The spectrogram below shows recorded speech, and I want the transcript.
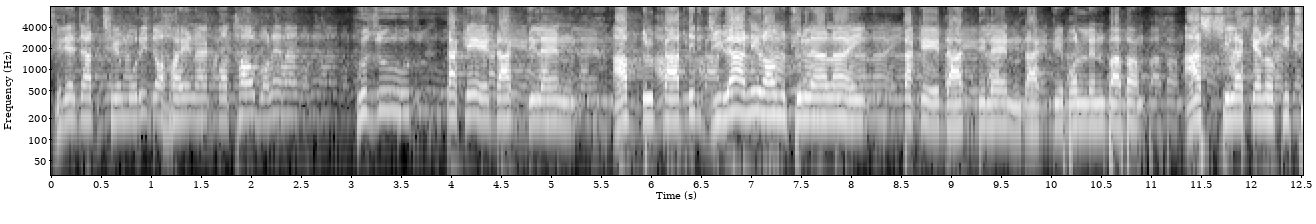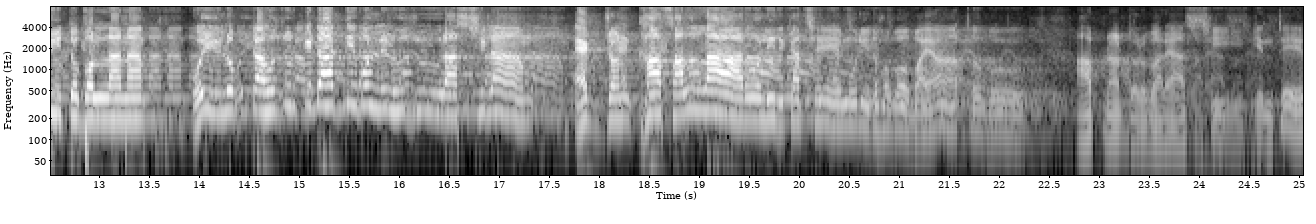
ফিরে যাচ্ছে মরিদ হয় না, কথাও বলে না। হুজুর তাকে ডাক দিলেন, আব্দুল কাদির জিলানি রহমতুল্লাহ আলাই তাকে ডাক দিলেন, ডাক দিয়ে বললেন, বাবা, আসছিলা কেন? কিছুই তো বললা না। ওই লোকটা হুজুরকে ডাক দিয়ে বললেন, হুজুর, আসছিলাম। একজন খাস আল্লাহর অলির কাছে মুরিদ হব, বায়াত হব। আপনার দরবারে আসছি, কিন্তু এ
